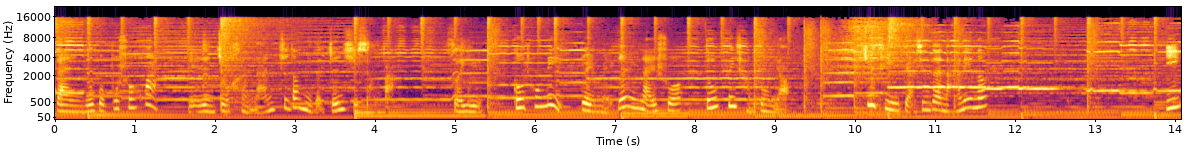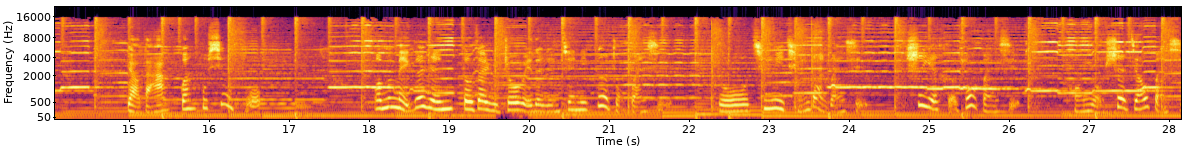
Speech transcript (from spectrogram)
但如果不说话，别人就很难知道你的真实想法。所以，沟通力对每个人来说都非常重要。具体表现在哪里呢？一，表达关乎幸福。我们每个人都在与周围的人建立各种关系，如亲密情感关系、事业合作关系、朋友社交关系。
